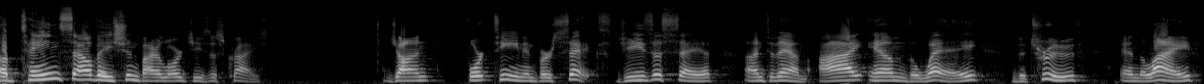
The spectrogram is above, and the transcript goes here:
obtain salvation by our Lord Jesus Christ. John 14 in verse 6 Jesus saith unto them, I am the way, the truth, and the life.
